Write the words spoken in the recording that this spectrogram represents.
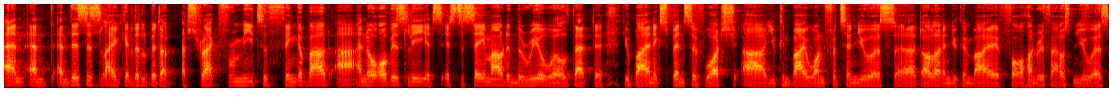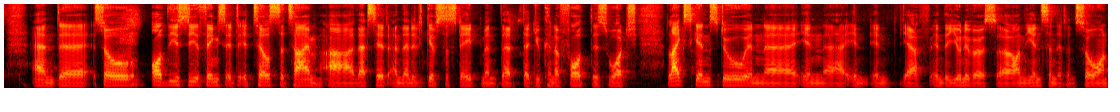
and and and this is like a little bit abstract for me to think about. Uh, I know obviously it's it's the same out in the real world that uh, you buy an expensive watch, uh, you can buy one for ten US uh, dollar, and you can buy for hundred thousand US, and uh, so obviously things it, it tells the time. Uh, that's it, and then it gives a statement that that you can afford this watch, like skins do in in in in yeah in the universe on the internet and so on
